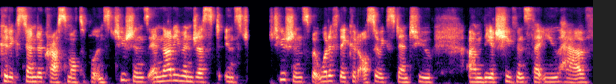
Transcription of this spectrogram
could extend across multiple institutions and not even just institutions, but what if they could also extend to um, the achievements that you have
